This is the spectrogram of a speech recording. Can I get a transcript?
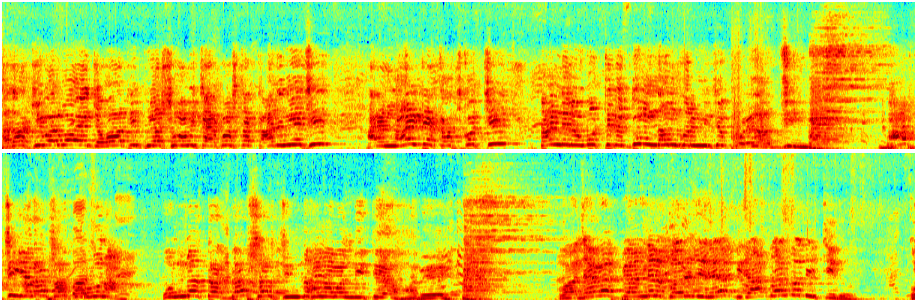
দাদা কি বলব এই জগন্নাথী পুজোর সময় আমি চার পাঁচটা কাজ নিয়েছি আর নাইটে কাজ করছি প্যান্ডেলের উপর থেকে দুমদাম করে নিচে পড়ে যাচ্ছি ভাবছি এ ব্যবসা করব না অন্য একটা ব্যবসার চিন্তা ভাবনা আমার নিতে হবে ক জায়গায় প্যান্ডেল করেছিস রে বিরাট গল্প দিচ্ছি তো। ক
